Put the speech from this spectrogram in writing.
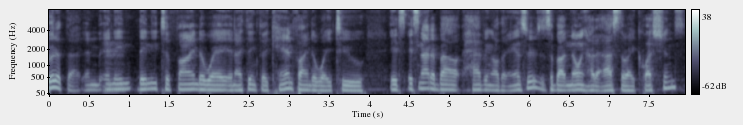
good at that and, and Mm-hmm. they, they need to find a way and i think they can find a way to it's it's not about having all the answers. It's about knowing how to ask the right questions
